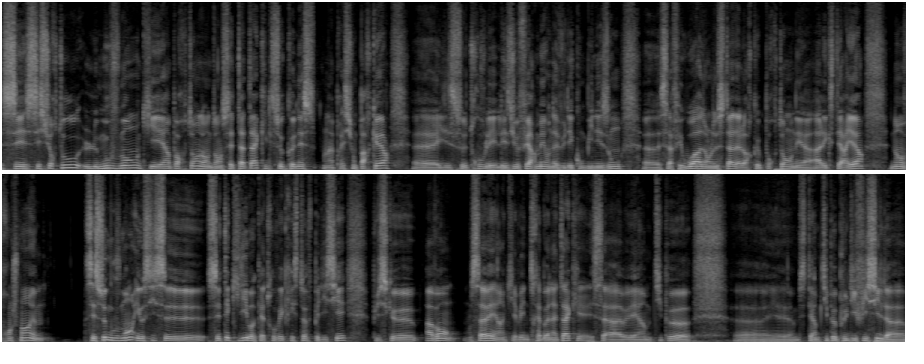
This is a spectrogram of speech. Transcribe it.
C'est surtout le mouvement qui est important dans, cette attaque. Ils se connaissent, on a l'impression, par cœur. Euh, ils se trouvent les, yeux fermés. On a vu des combinaisons. ça fait wa dans le stade, alors que pourtant, on est à, à l'extérieur. Non, franchement, c'est ce mouvement et aussi cet équilibre qu'a trouvé Christophe Pellissier, puisque avant, on savait hein, qu'il y avait une très bonne attaque et ça avait un petit peu, euh, c'était un petit peu plus difficile euh,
